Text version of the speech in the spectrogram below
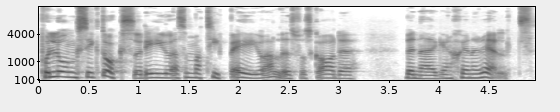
på lång sikt också. Det är ju, alltså Matip är ju alldeles för skadebenägen generellt.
